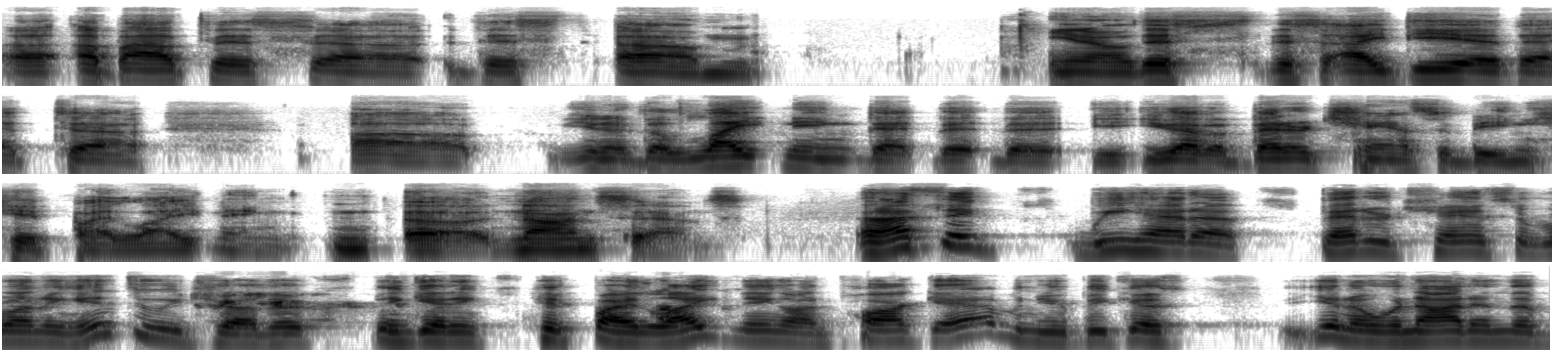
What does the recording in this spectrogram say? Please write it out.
uh, about this. Uh, this, um, you know, this this idea that uh, uh, you know the lightning that the, the you have a better chance of being hit by lightning uh, nonsense. And I think we had a better chance of running into each other than getting hit by lightning on Park Avenue because you know, we're not in the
